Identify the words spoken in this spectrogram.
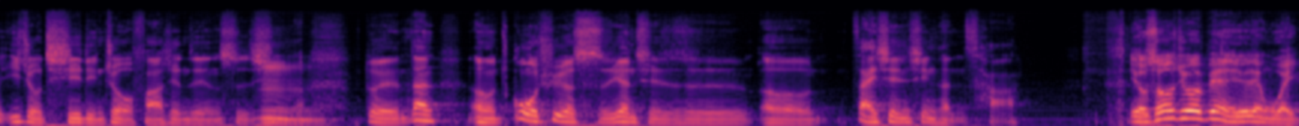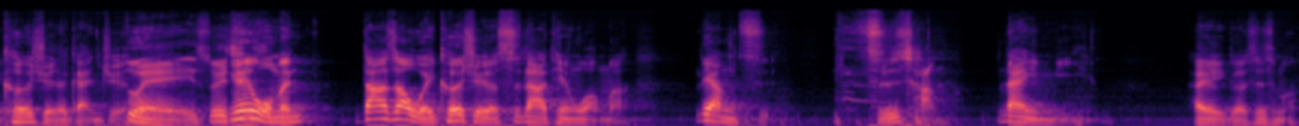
一九七零就有发现这件事情了。对，但呃，过去的实验其实是呃在线性很差，有时候就会变得有点伪科学的感觉。对，所以因为我们大家知道伪科学有四大天王嘛。量子、磁场、纳米，还有一个是什么？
